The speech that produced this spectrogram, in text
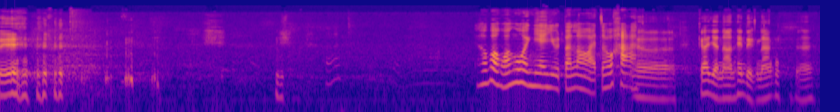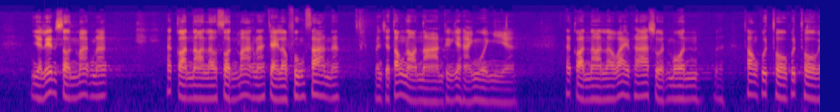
สิ เขาบอกว่างัวเงียอยู่ตลอดเจ้าค่ะ เออ ก็อย่านอนให้ดึกนักนะอย่าเล่นสนมากนัก ถ้าก่อนนอนเราสนมากนะ ใจเราฟุ้งซ่านนะ มันจะต้องนอนนานถึงจะหายงัวเงีย ถ้าก่อนนอนเราไหว้พระสวดมนต์ท่องพุทโธพุทโธไป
